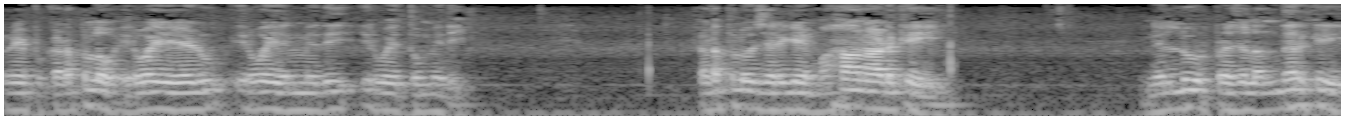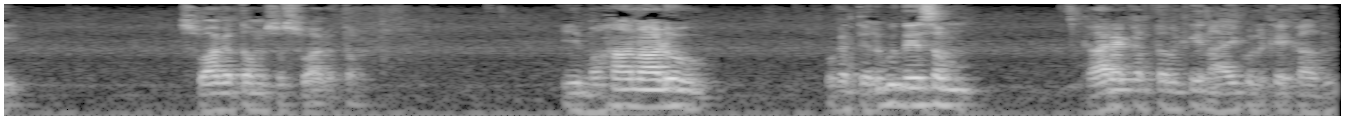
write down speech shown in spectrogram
రేపు కడపలో ఇరవై ఏడు ఇరవై ఎనిమిది ఇరవై తొమ్మిది. కడపలో జరిగే మహానాడుకి నెల్లూరు ప్రజలందరికీ స్వాగతం సుస్వాగతం. ఈ మహానాడు ఒక తెలుగుదేశం కార్యకర్తలకి నాయకులకే కాదు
